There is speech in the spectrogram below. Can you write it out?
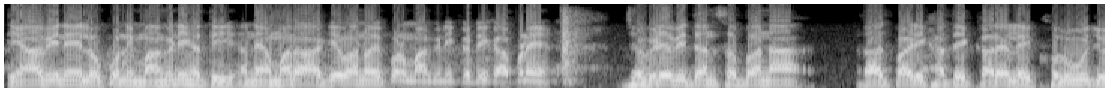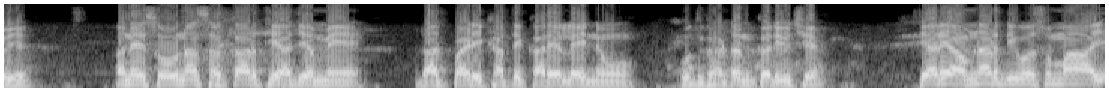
ત્યાં આવીને એ લોકોની માંગણી હતી અને અમારા આગેવાનોએ પણ માંગણી કરી કે આપણે ઝઘડિયા વિધાનસભાના રાજપાડી ખાતે કાર્યાલય ખોલવું જોઈએ અને સૌના સહકારથી આજે અમે રાજપાડી ખાતે કાર્યાલયનું ઉદ્ઘાટન કર્યું છે. ત્યારે આવનાર દિવસોમાં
